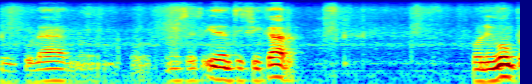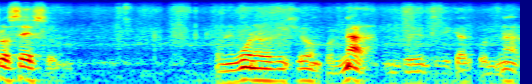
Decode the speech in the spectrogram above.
vincular, no, sé, identificar con ningún proceso, con ninguna religión, con nada, no me quiero identificar con nada.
